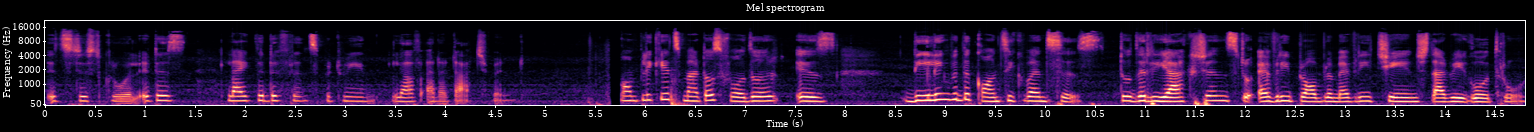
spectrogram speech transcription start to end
It's just cruel. It is like the difference between love and attachment. Complicates matters further is dealing with the consequences to the reactions to every problem every change that we go through.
